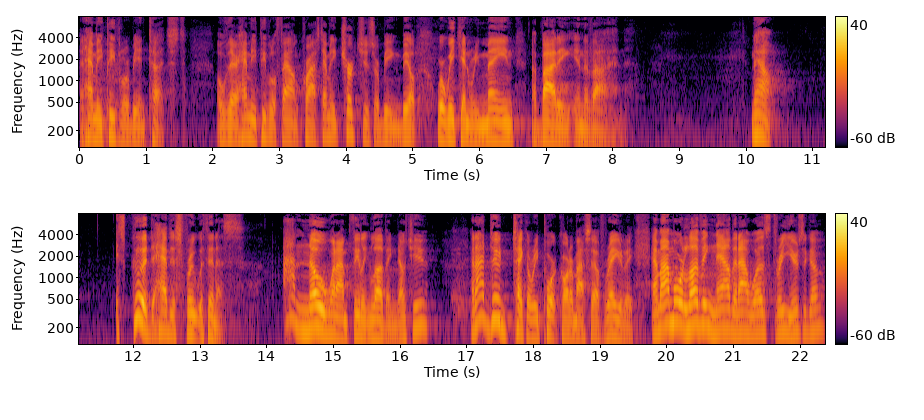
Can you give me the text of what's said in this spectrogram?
and how many people are being touched over there, how many people have found Christ, how many churches are being built where we can remain abiding in the vine. Now, it's good to have this fruit within us. I know when I'm feeling loving, don't you? And I do take a report card of myself regularly. Am I more loving now than I was three years ago?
